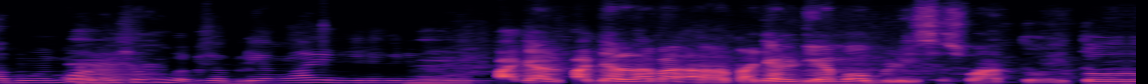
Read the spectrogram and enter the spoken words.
tabunganku Nah. habis aku nggak bisa beli yang lain gini gini, Hmm, gini. Padahal padahal apa? eh, padahal dia mau beli sesuatu itu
